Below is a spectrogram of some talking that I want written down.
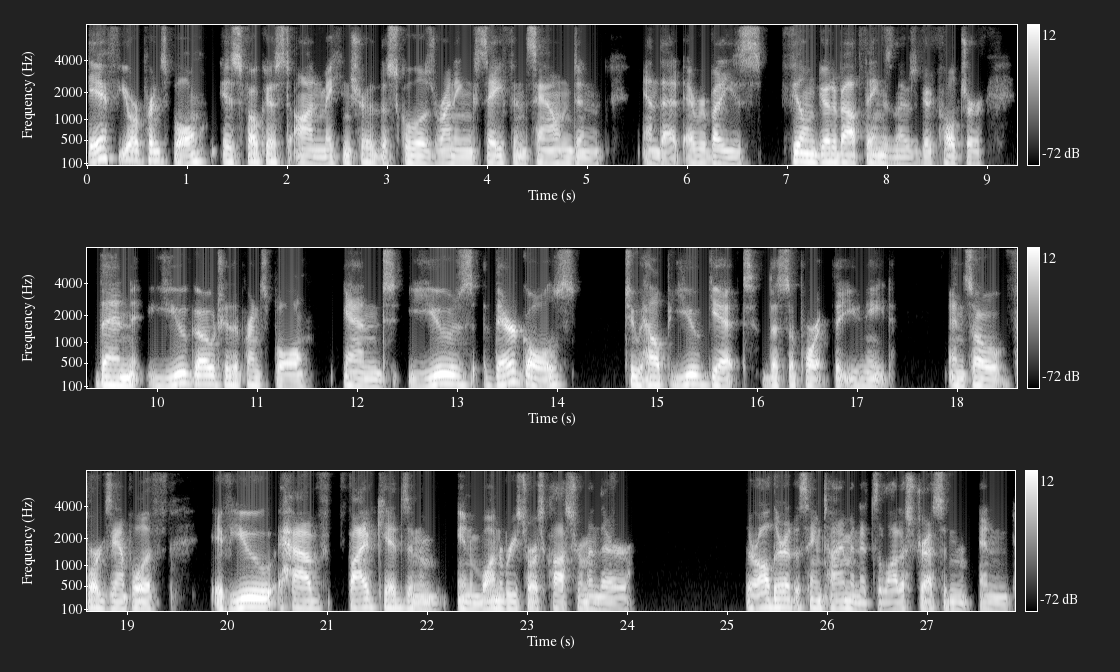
if your principal is focused on making sure the school is running safe and sound and and that everybody's feeling good about things and there's a good culture then you go to the principal and use their goals to help you get the support that you need. And so for example if if you have five kids in in one resource classroom and they're they're all there at the same time and it's a lot of stress and and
